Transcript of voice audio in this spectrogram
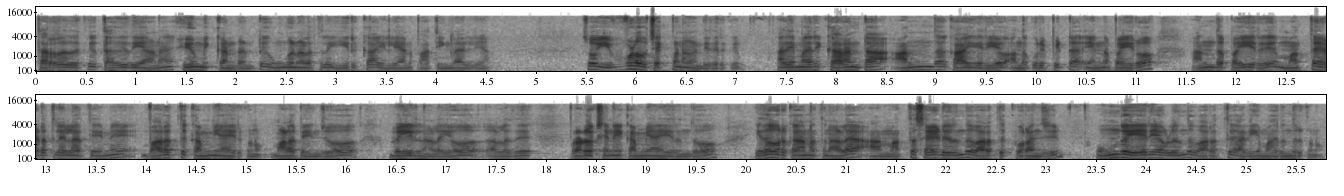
தர்றதுக்கு தகுதியான ஹியூமிக் கண்டென்ட்டு உங்கள் நிலத்தில் இருக்கா இல்லையான்னு பார்த்தீங்களா இல்லையா? ஸோ இவ்வளவு செக் பண்ண வேண்டியது இருக்குது அதே மாதிரி கரண்ட்டாக அந்த காய்கறியோ அந்த குறிப்பிட்ட என்ன பயிரோ அந்த பயிர் மற்ற இடத்துல எல்லாத்தையுமே வரத்து கம்மியாக இருக்கணும் மழை பெஞ்சோ வெயில்னாலையோ அல்லது ப்ரொடக்ஷனே கம்மியாக இருந்தோ ஏதோ ஒரு காரணத்தினால மற்ற சைடு இருந்து வரத்து குறைஞ்சி உங்கள் ஏரியாவிலேருந்து வரத்து அதிகமாக இருந்திருக்கணும்.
